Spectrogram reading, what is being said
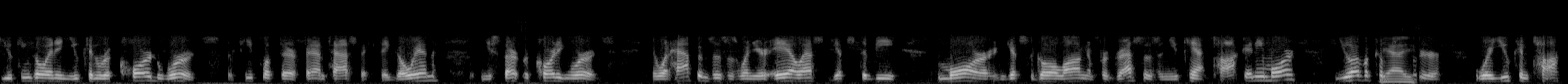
you can go in and you can record words. The people up there are fantastic. They go in, and you start recording words. And what happens is, is when your ALS gets to be more and gets to go along and progresses and you can't talk anymore, you have a Yeah, computer where you can talk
